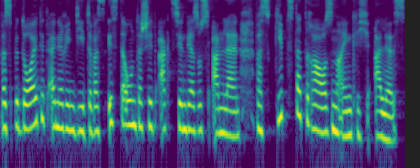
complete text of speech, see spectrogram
Was bedeutet eine Rendite? Was ist der Unterschied Aktien versus Anleihen? Was gibt's da draußen eigentlich alles?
